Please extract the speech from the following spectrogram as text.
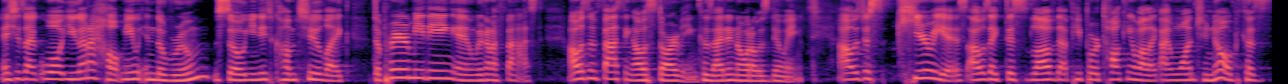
And she's like, well, you're going to help me in the room. So you need to come to like the prayer meeting and we're going to fast. I wasn't fasting. I was starving because I didn't know what I was doing. I was just curious. I was like, this love that people are talking about, like, I want to know because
